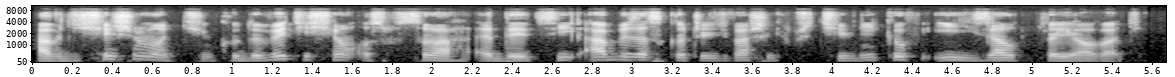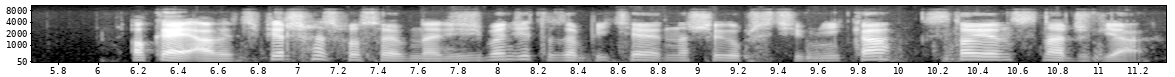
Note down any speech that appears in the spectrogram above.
A w dzisiejszym odcinku dowiecie się o sposobach edycji, aby zaskoczyć waszych przeciwników i ich zoutplayować. Okej, a więc pierwszym sposobem na dziś będzie to zabicie naszego przeciwnika, stojąc na drzwiach.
